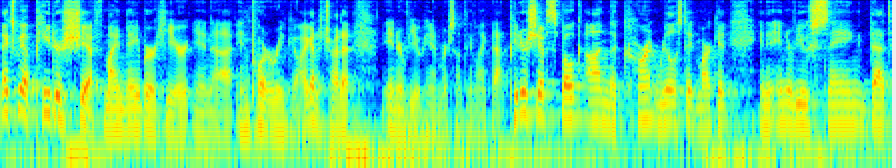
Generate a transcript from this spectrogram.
Next, we have Peter Schiff, my neighbor here in, uh, in Puerto Rico. I got to try to interview him or something like that. Peter Schiff spoke on the current real estate market in an interview saying that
